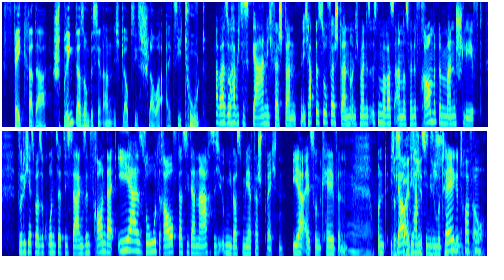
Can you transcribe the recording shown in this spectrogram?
Fake-Radar springt da so ein bisschen an. Ich glaube, sie ist schlauer, als sie tut. Aber so habe ich das gar nicht verstanden. Ich habe das so verstanden und ich meine, es ist nun mal was anderes. Wenn eine Frau mit einem Mann schläft, würde ich jetzt mal so grundsätzlich sagen, sind Frauen da eher so drauf, dass sie danach sich irgendwie was mehr versprechen. Eher als so ein Kelvin. Und ich das glaube, die haben sich in diesem Hotel so getroffen. Genau.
